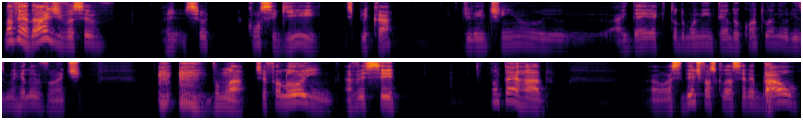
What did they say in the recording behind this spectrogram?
Na verdade, você, se eu conseguir explicar direitinho, a ideia é que todo mundo entenda o quanto o aneurisma é relevante. Vamos lá. Você falou em AVC. Não está errado. Um acidente vascular cerebral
